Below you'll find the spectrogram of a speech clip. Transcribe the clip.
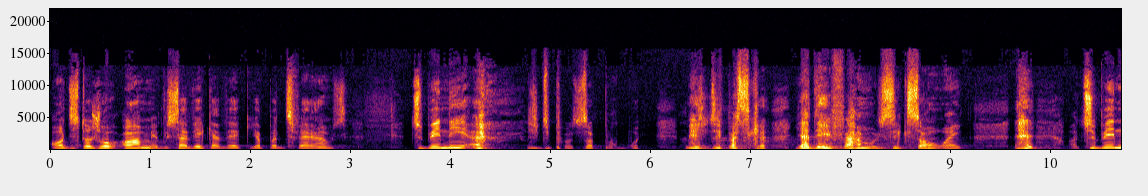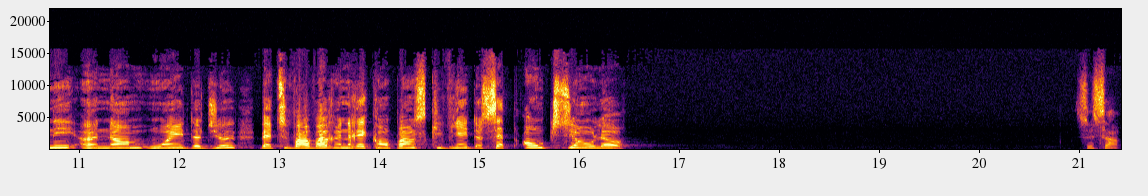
on dit toujours homme, mais vous savez qu'avec, il n'y a pas de différence. Tu bénis, je ne dis pas ça pour moi, mais je dis parce qu'il y a des femmes aussi qui sont loin. Tu bénis un homme loin de Dieu, ben tu vas avoir une récompense qui vient de cette onction-là. C'est ça.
